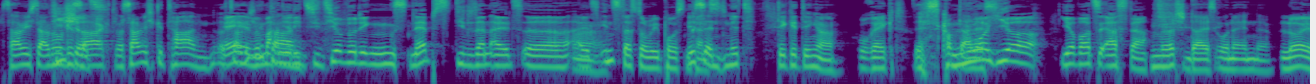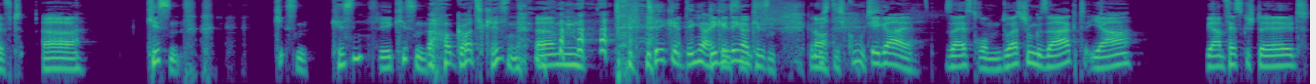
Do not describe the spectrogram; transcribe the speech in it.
Was habe ich da nur gesagt? Was habe ich getan? Was Ey, ich wir machen getan? ja die zitierwürdigen Snaps, die du dann als, äh, als Ah. Insta-Story posten Ist kannst. sind mit dicke Dinger. Korrekt. Das kommt Nur alles. hier, ihr war zuerst da. Merchandise ohne Ende. Läuft. Äh, Kissen. Kissen. Kissen? Nee, Kissen. Oh Gott, Kissen. ähm, dicke Dinger. dicke Dingerkissen. Genau. Richtig gut. Egal. Sei es drum. Du hast schon gesagt, ja, wir haben festgestellt,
